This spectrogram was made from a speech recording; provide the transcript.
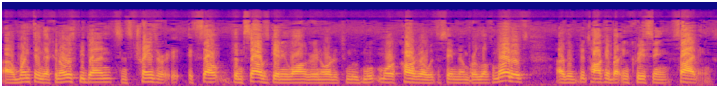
Uh, one thing that can always be done, since trains are excel, themselves getting longer in order to move mo- more cargo with the same number of locomotives, uh, they've been talking about increasing sidings.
